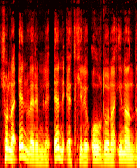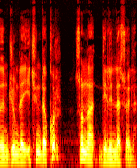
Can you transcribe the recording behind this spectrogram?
Sonra en verimli, en etkili olduğuna inandığın cümleyi içinde kur. Sonra dilinle söyle.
